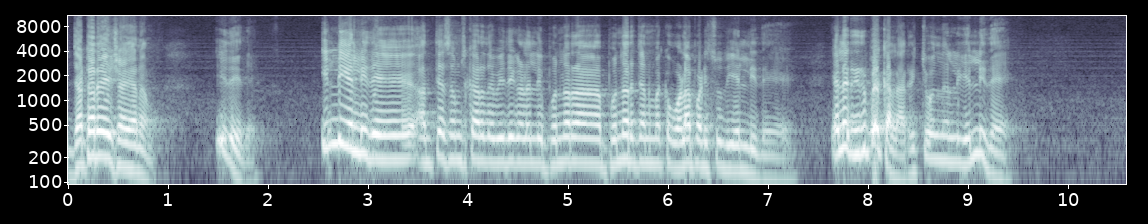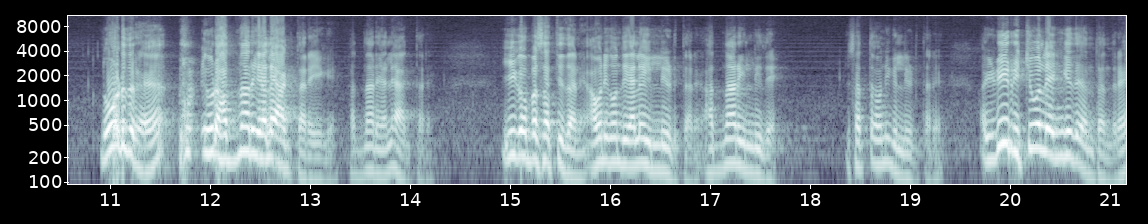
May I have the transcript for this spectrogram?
ಜಠರೇ ಶಯನಂ. ಇದು, ಇದೆ. ಇಲ್ಲಿ ಎಲ್ಲಿದೆ? ಅಂತ್ಯ ಸಂಸ್ಕಾರದ ವಿಧಿಗಳಲ್ಲಿ ಪುನರ, ಪುನರ್ಜನ್ಮಕ್ಕೆ ಒಳಪಡಿಸುವುದು ಎಲ್ಲಿದೆ? ಎಲ್ಲರೂ ಇರಬೇಕಲ್ಲ ರಿಚುವಲ್ನಲ್ಲಿ ಎಲ್ಲಿದೆ? ನೋಡಿದ್ರೆ ಇವರು ಹದಿನಾರು ಎಲೆ ಹಾಕ್ತಾರೆ ಹೀಗೆ, ಹದಿನಾರು ಎಲೆ ಹಾಕ್ತಾರೆ. ಈಗ ಒಬ್ಬ ಸತ್ತಿದ್ದಾನೆ, ಅವನಿಗೊಂದು ಎಲೆ ಇಲ್ಲಿ ಇಡ್ತಾರೆ, ಹದಿನಾರು ಇಲ್ಲಿದೆ. ಸತ್ತವನಿಗೆ ಇಲ್ಲಿ ಇಡ್ತಾರೆ. ಇಡೀ ರಿಚುವಲ್ ಹೆಂಗಿದೆ ಅಂತಂದರೆ,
